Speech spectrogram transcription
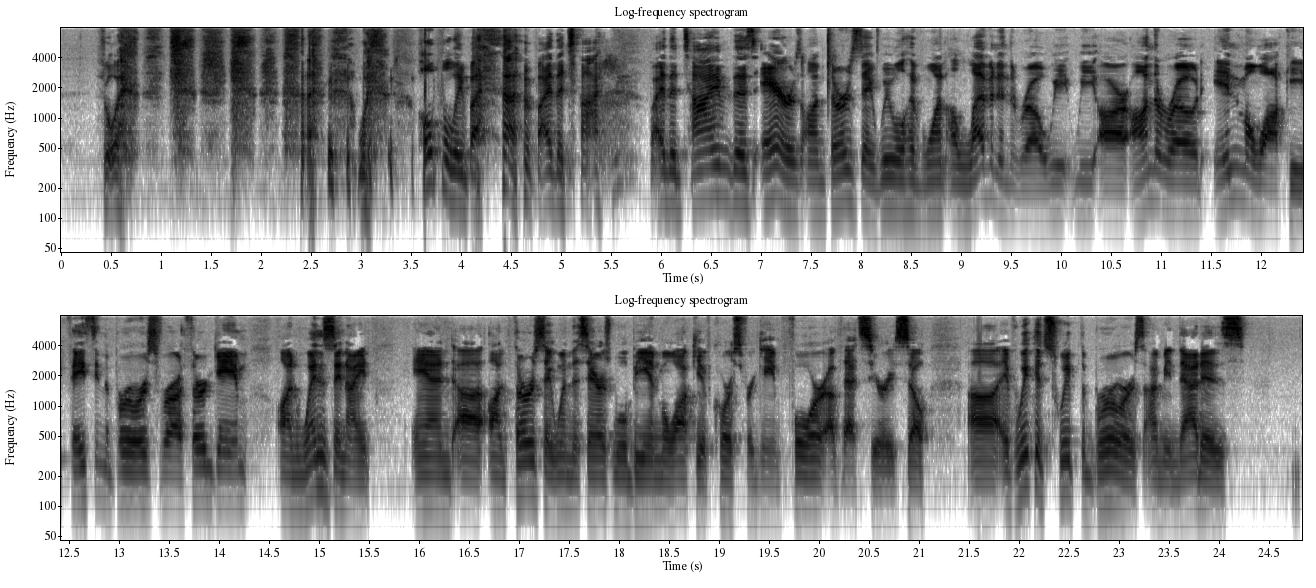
hopefully by by the time by the time this airs on Thursday, we will have won 11 in the row. We we are on the road in Milwaukee facing the Brewers for our third game on Wednesday night. And uh, on Thursday, when this airs, we'll be in Milwaukee, of course, for Game Four of that series. So, uh, if we could sweep the Brewers, I mean, that is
